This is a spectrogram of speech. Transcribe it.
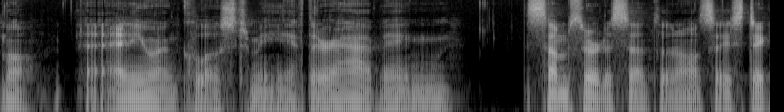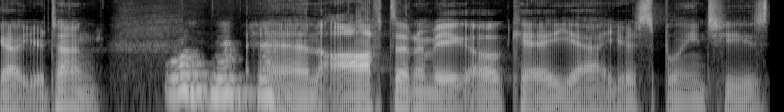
well anyone close to me if they're having some sort of symptom, I'll say stick out your tongue. and often I'm like, okay, yeah, your spleen qi's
